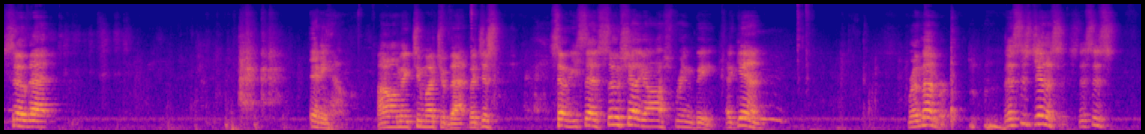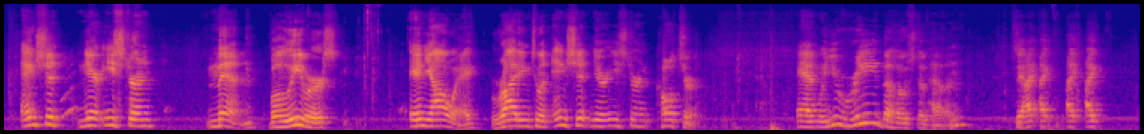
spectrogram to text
So that. Anyhow, I don't want to make too much of that, but just. So he says, So shall your offspring be. Again, remember, this is Genesis. This is ancient Near Eastern men, believers in Yahweh, writing to an ancient Near Eastern culture. And when you read the host of heaven, see, I, I, I, I,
